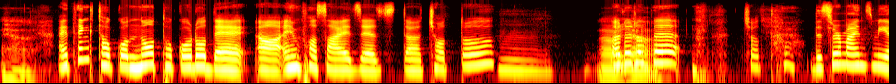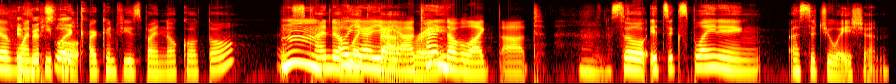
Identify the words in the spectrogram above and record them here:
yeah. I think とこのところで、uh, emphasizes the ちょっと、 Hmm. Uh, a little yeah. bit ちょっと。 This reminds me of If when it's people like- are confused by nokoto. It's Mm. kind of oh, like yeah, yeah, that, yeah. right? Kind of like that. Mm. So it's explaining a situation.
